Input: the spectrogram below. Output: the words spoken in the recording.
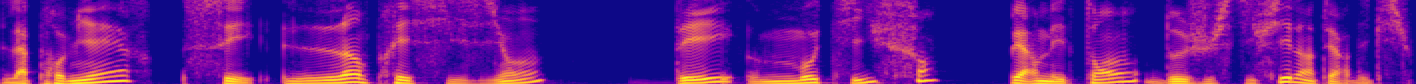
La première, c'est l'imprécision des motifs permettant de justifier l'interdiction.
